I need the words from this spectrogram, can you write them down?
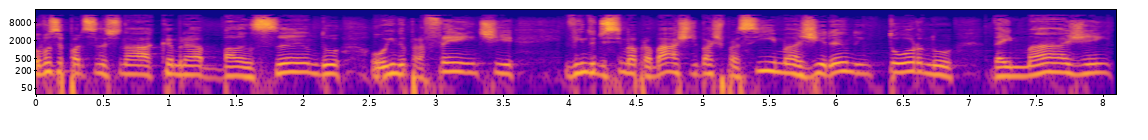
ou você pode selecionar a câmera balançando ou indo para frente vindo de cima para baixo, de baixo para cima, girando em torno da imagem,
